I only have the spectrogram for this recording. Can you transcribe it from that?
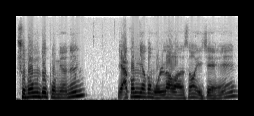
주봉도 보면은 야금야금 올라와서 이제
